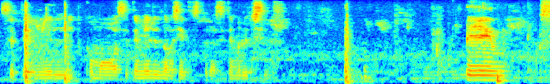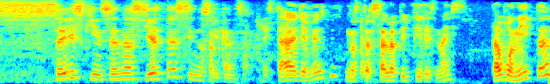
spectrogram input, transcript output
7000, como 7900, pero 7800. En seis quincenas, siete, si nos alcanza. Ahí está, ya ves, güey. Nuestra sala pipi es nice. Está bonita.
